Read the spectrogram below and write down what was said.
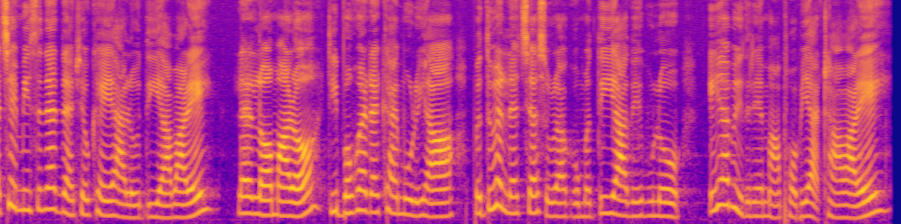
အချိန်မီစနက်တန်ဖြုတ်ခဲ့ရလို့သိရပါတယ်။ လက်လောမှာတော့ဒီဘုံခွက်တက်ခိုက်မှုတွေဟာဘယ်သူရဲ့လက်ချက်ဆိုတာကိုမသိရသေးဘူးလို့ AFP သတင်းမှာဖော်ပြထားပါတယ်။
